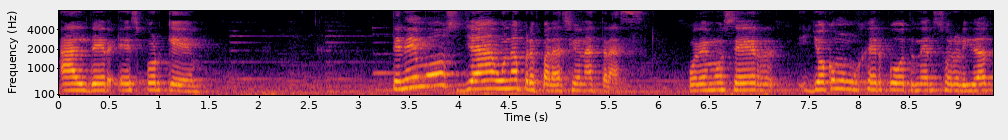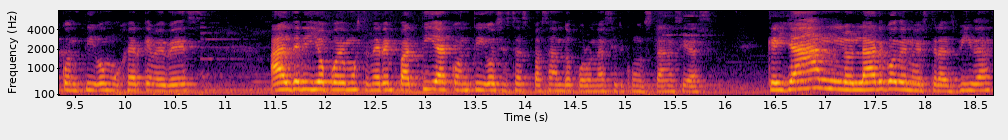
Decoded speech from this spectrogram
Alder, es porque tenemos ya una preparación atrás. Podemos ser, yo como mujer puedo tener sororidad contigo, mujer que me ves. Alder y yo podemos tener empatía contigo si estás pasando por unas circunstancias que ya a lo largo de nuestras vidas,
